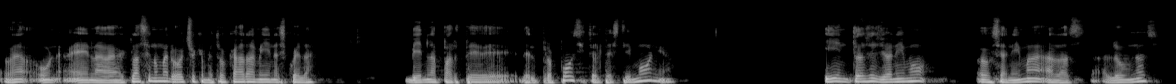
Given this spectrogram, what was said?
en la clase número 8 que me toca ahora a mí en la escuela, viene la parte del propósito, el testimonio. Y entonces yo animo, o se anima a los alumnos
